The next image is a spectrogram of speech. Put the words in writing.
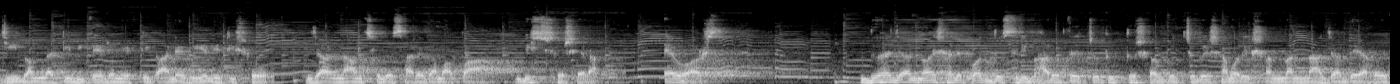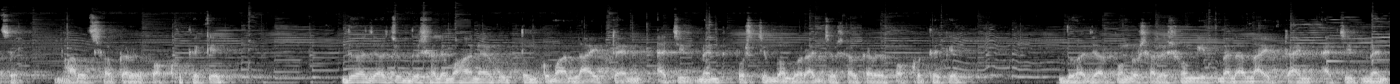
জি বাংলা টিভিতে এবং একটি গানের রিয়েলিটি শো যার নাম ছিল সারেগামা পা বিশ্ব সেরা অ্যাওয়ার্ডস দু নয় সালে পদ্মশ্রী ভারতের চতুর্থ সর্বোচ্চ বেসামরিক সম্মান না যা দেয়া হয়েছে ভারত সরকারের পক্ষ থেকে। দু হাজার চোদ্দ সালে মহানায়ক উত্তম কুমার লাইফ টাইম অ্যাচিভমেন্ট পশ্চিমবঙ্গ রাজ্য সরকারের পক্ষ থেকে। দু হাজার পনেরো সালে সংগীত মেলা লাইফ টাইম অ্যাচিভমেন্ট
